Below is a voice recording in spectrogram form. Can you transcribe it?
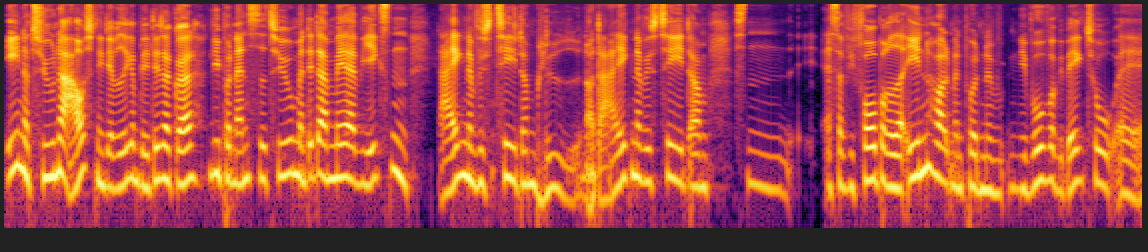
21. afsnit, jeg ved ikke, om det er det, der gør lige på den anden side 20, men det der med, at vi ikke sådan, der er ikke nervøsitet om lyden, og der er ikke nervøsitet om sådan, altså vi forbereder indhold, men på et niveau, hvor vi begge to øh,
